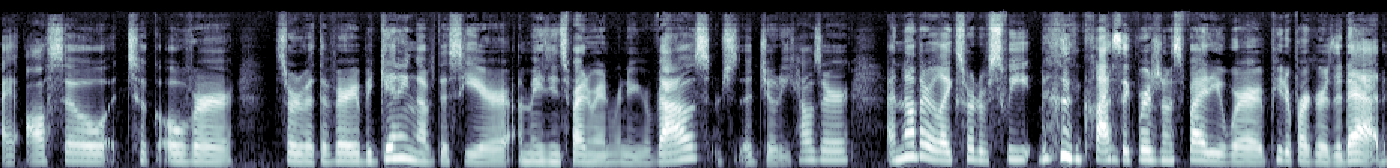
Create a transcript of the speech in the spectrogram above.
I also took over sort of at the very beginning of this year, Amazing Spider-Man Renew Your Vows, which is a Jody Houser, another like sort of sweet classic version of Spidey where Peter Parker is a dad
